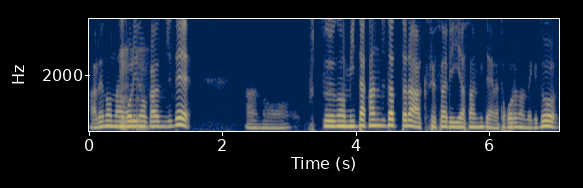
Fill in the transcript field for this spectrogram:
あれの名残の感じで、あの普通の見た感じだったらアクセサリー屋さんみたいなところなんだけど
